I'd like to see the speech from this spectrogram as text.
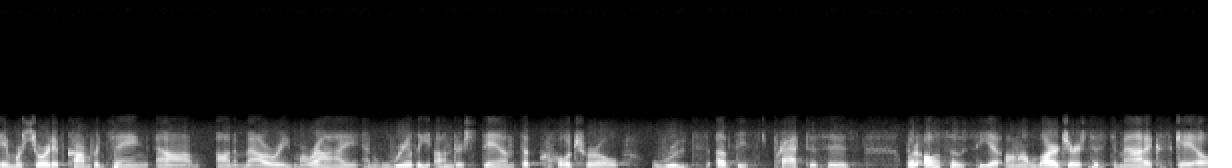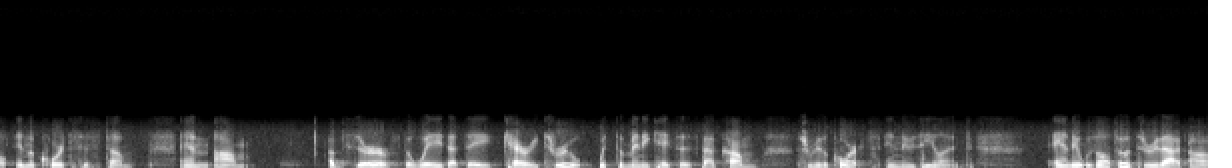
in restorative conferencing um, on a Maori marae and really understand the cultural roots of these practices, but also see it on a larger systematic scale in the court system and um, observe the way that they carry through with the many cases that come through the courts in New Zealand. And it was also through that uh,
